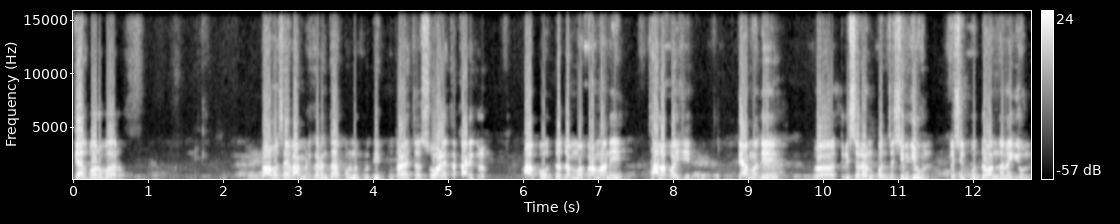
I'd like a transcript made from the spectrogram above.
त्याचबरोबर बाबासाहेब आंबेडकरांचा पूर्णकृती पुतळ्याचा सोहळ्याचा कार्यक्रम हा बौद्ध धम्माप्रमाणे झाला पाहिजे. त्यामध्ये अ, त्रिसरण पंचशील घेऊन तसेच बुद्ध वंदना घेऊन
